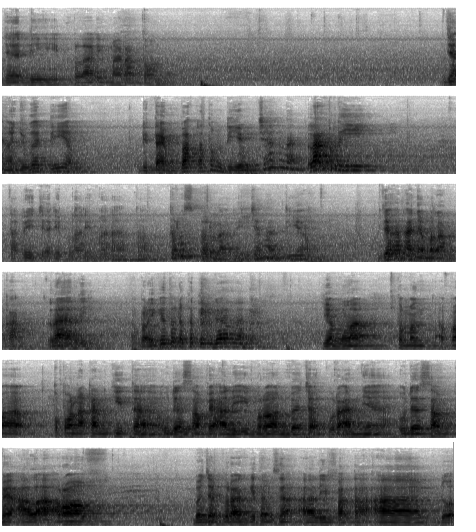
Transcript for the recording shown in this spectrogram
Jadi pelari maraton jangan juga diam ditembak atau diam jangan. Lari. Tapi jadi pelari maraton. Terus berlari. Jangan diam jangan hanya melangkah. Lari. Apalagi itu udah ketinggalan. Yang lah teman apa keponakan kita udah sampai Ali Imran baca Qurannya. Udah sampai Al A'raf baca Quran kita bisa alif fata'ab do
